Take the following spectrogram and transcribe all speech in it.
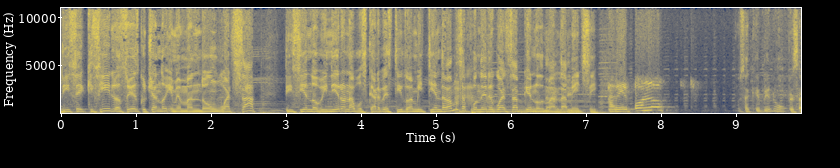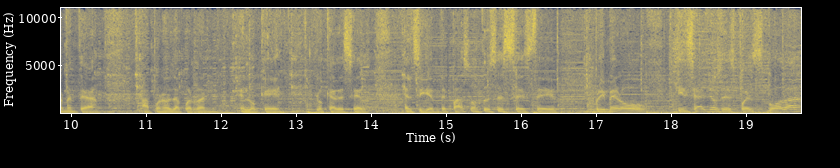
Dice que sí, lo estoy escuchando y me mandó un WhatsApp diciendo vinieron a buscar vestido a mi tienda. Vamos a poner el WhatsApp que nos manda Mitzi. A ver, ponlo. O sea, que vino precisamente a, a ponernos de acuerdo en, lo que lo que ha de ser el siguiente paso. Entonces, este, primero 15 años, después boda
